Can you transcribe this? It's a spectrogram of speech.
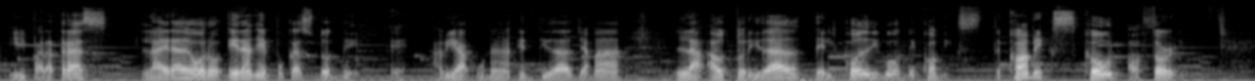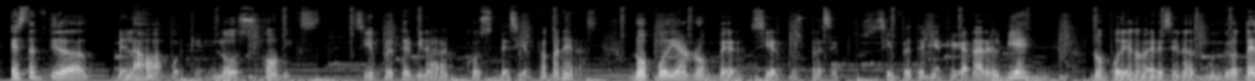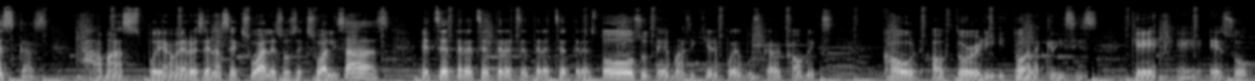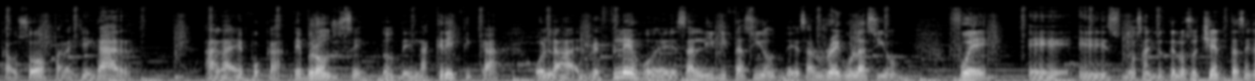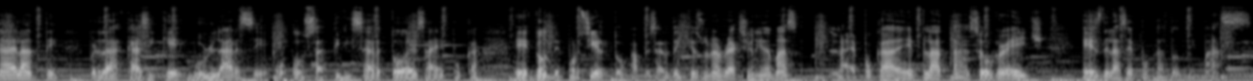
y para atrás. La era de oro eran épocas donde eh, había una entidad llamada la Autoridad del Código de Cómics, The Comics Code Authority. Esta entidad velaba porque los cómics siempre terminaran de ciertas maneras. No podían romper ciertos preceptos. Siempre tenía que ganar el bien. No podían haber escenas muy grotescas. Jamás podían haber escenas sexuales o sexualizadas. Etcétera, etcétera, etcétera, etcétera. Es todo su tema. Si quieren pueden buscar el Comics Code Authority y toda la crisis que eh, eso causó para llegar a la época de bronce, donde la crítica o la, el reflejo de esa limitación, de esa regulación, fue eh, en los años de los 80 en adelante, ¿verdad? Casi que burlarse o, satirizar toda esa época, eh, donde por cierto, a pesar de que es una reacción y demás, la época de plata, Silver Age, es de las épocas donde más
